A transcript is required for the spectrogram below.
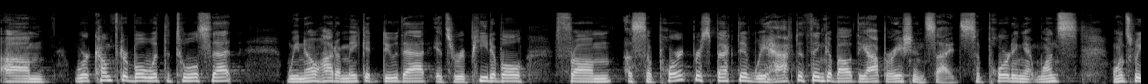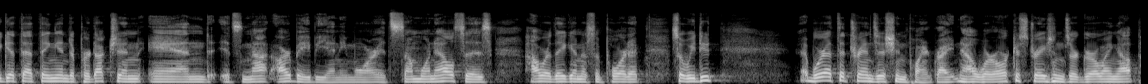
Um, we're comfortable with the tool set. We know how to make it do that. It's repeatable. From a support perspective, we have to think about the operations side, supporting it once once we get that thing into production and it's not our baby anymore, it's someone else's. How are they going to support it? So we do we're at the transition point right now where orchestrations are growing up.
